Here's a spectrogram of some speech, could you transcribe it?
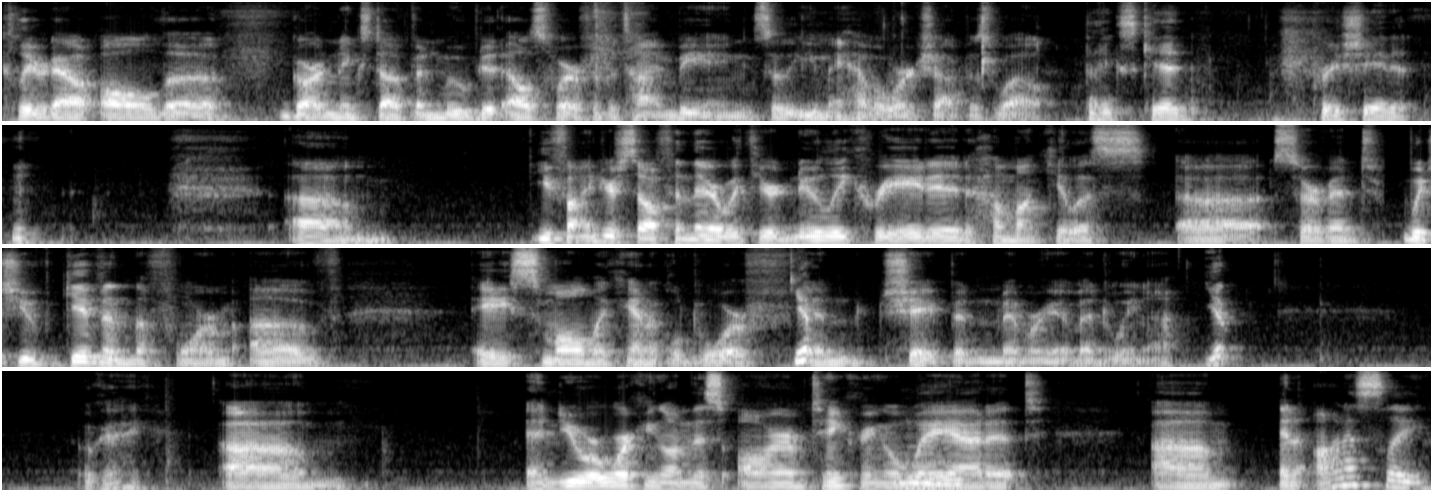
cleared out all the gardening stuff and moved it elsewhere for the time being so that you may have a workshop as well. Thanks, kid. Appreciate it. Um, you find yourself in there with your newly created homunculus uh, servant, which you've given the form of a small mechanical dwarf Yep. in shape and memory of Edwina. yep. Okay. Um, and you are working on this arm, tinkering away Mhm. at it. Um, and honestly,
